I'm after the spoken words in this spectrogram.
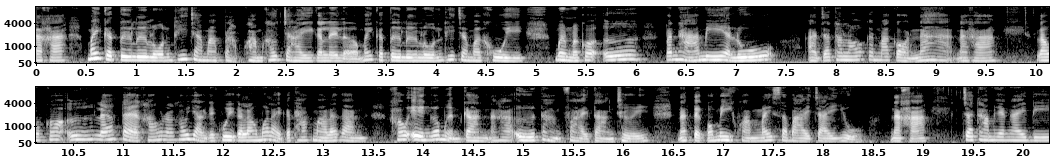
นะคะ ไม่กระตือรือร้นที่จะมาปรับความเข้าใจกันเลยเหรอ ไม่กระตือรือร้นที่จะมาคุย เหมือนมันก็เออ ปัญหามีอะรู้ อาจจะทะเลาะกันมาก่อนหน้านะคะ เราก็เออแล้วแต่เขาแล้วเขาอยากจะคุยกับเราเมื่อไหร่ก็ทักมาแล้วกัน เขาเองก็เหมือนกันนะคะ เออต่างฝ่ายต่างเฉยนะแต่ก็มีความไม่สบายใจอยู่นะคะ จะทำยังไงดี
